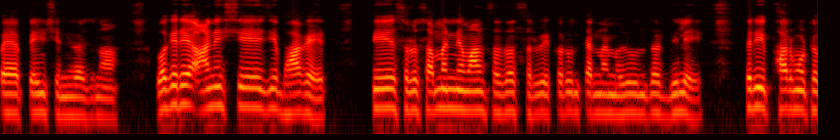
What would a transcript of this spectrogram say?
पे पेन्शन योजना वगैरे अनेकशे जे भाग आहेत ते सर्वसामान्य माणसाचा सर्वे करून त्यांना मिळवून जर दिले तरी फार मोठं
